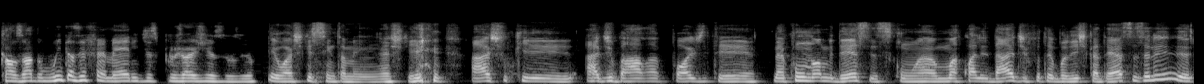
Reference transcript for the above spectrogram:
causado muitas efemérides pro Jorge Jesus, viu? Eu acho que sim também. Acho que acho que a Dybala pode ter, né, com um nome desses, com uma qualidade futebolística dessas, ele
